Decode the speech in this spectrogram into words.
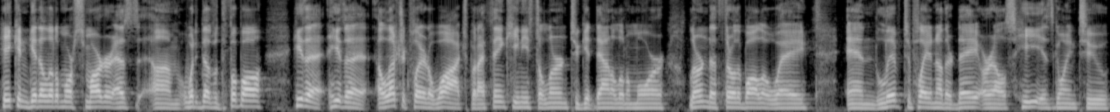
he can get a little more smarter as um, what he does with the football. He's a he's a electric player to watch, but I think he needs to learn to get down a little more, learn to throw the ball away, and live to play another day, or else he is going to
